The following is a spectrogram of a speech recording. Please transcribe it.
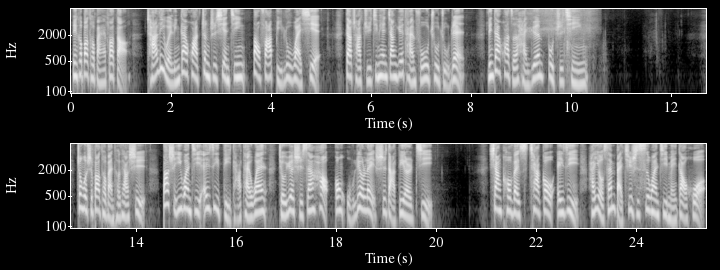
联合报头版还报道，查立伟林代化政治现金爆发笔录外泄，调查局今天将约谈服务处主任。林黛华则喊冤不知情。中国时报头版头条是八十一万剂 A Z 抵达台湾，九月十三号供五六类施打第二剂。向 COVAX 洽购 A Z 还有三百七十四万剂没到货。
